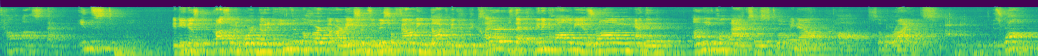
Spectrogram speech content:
tell us that instantly. Indeed, as Crossan and Borg noted, even the heart of our nation's initial founding document declares that inequality is wrong and that unequal access to what we now call civil rights is wrong.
